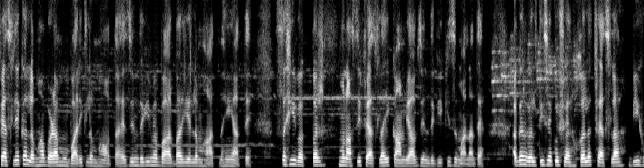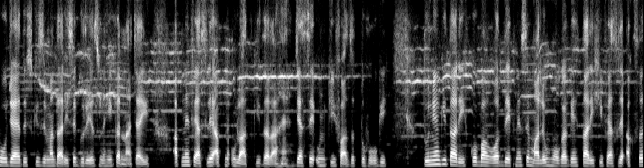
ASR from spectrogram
فیصلے کا لمحہ بڑا مبارک لمحہ ہوتا ہے۔ زندگی میں بار بار یہ لمحات نہیں آتے۔ صحیح وقت پر مناسب فیصلہ ہی کامیاب زندگی کی ضمانت ہے۔ اگر غلطی سے کوئی غلط فیصلہ بھی ہو جائے تو اس کی ذمہ داری سے گریز نہیں کرنا چاہیے۔ اپنے فیصلے اپنے اولاد کی طرح ہیں، جیسے ان کی حفاظت تو ہوگی۔ دنیا کی تاریخ کو باغور دیکھنے سے معلوم ہوگا کہ تاریخی فیصلے اکثر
